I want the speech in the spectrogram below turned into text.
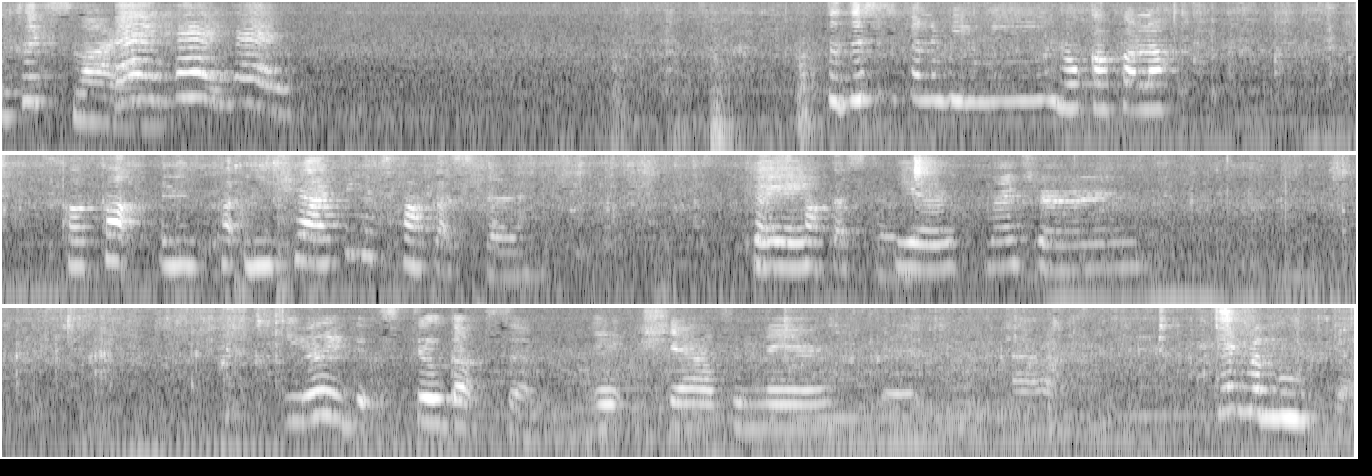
Looks like slime. Hey, hey, hey. After this is gonna be me. No, Kaka la. Kaka, Alisha, I think it's Kaka's turn. Okay, Kaka's turn. here, my turn. You know you still got some eggshells in there. But, uh, Then remove them.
